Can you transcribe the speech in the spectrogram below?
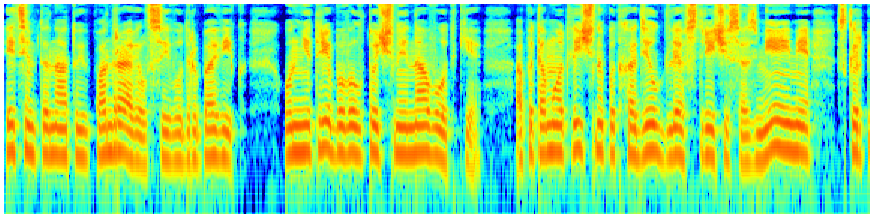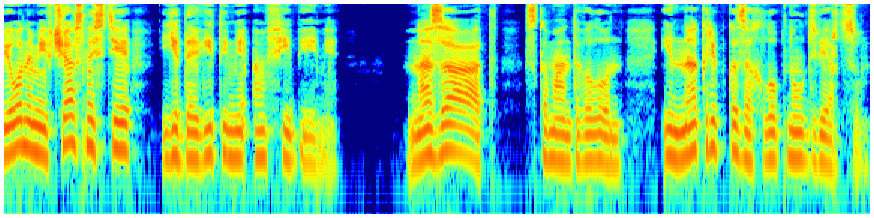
Этим-то Нату и понравился его дробовик. Он не требовал точной наводки, а потому отлично подходил для встречи со змеями, скорпионами и, в частности, ядовитыми амфибиями. «Назад!» — скомандовал он и накрепко захлопнул дверцу.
